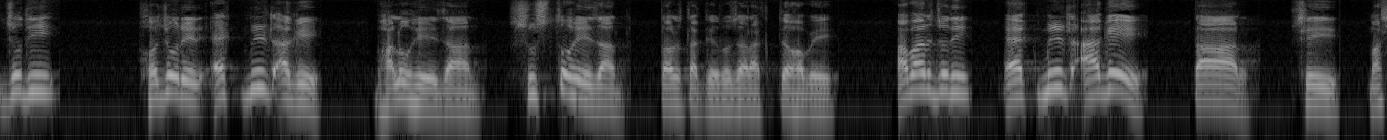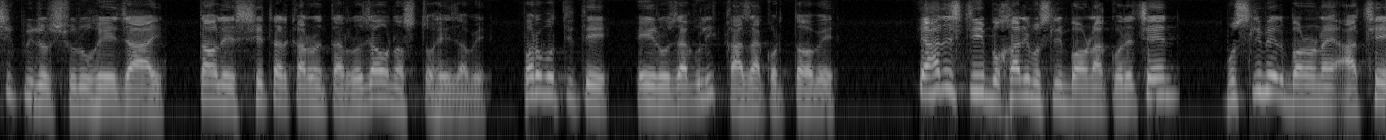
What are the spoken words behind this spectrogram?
যদি ফজরের এক মিনিট আগে ভালো হয়ে যান, সুস্থ হয়ে যান, তাহলে তাকে রোজা রাখতে হবে। আবার যদি এক মিনিট আগে তার সেই মাসিক পিরিয়ড শুরু হয়ে যায় তাহলে সেটার কারণে তার রোজাও নষ্ট হয়ে যাবে। পরবর্তীতে এই রোজাগুলি কাজা করতে হবে। এ হাদিসটি বুখারি, মুসলিম বর্ণনা করেছেন। মুসলিমের বর্ণনায় আছে,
